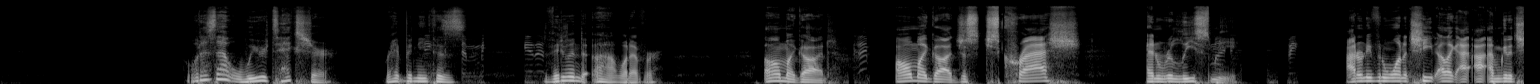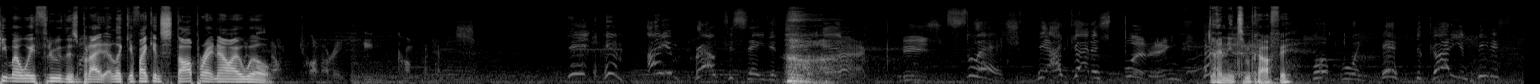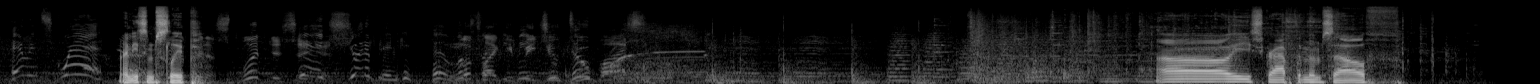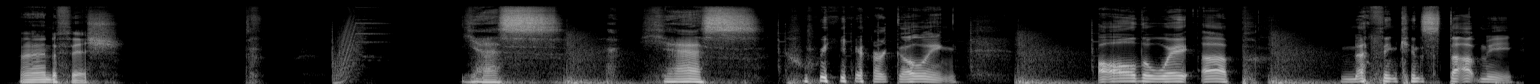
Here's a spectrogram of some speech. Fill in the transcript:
What is that weird texture? Right beneath his video and ah, whatever. Oh my god. Oh my god, just just crash and release me. I don't even want to cheat. I like I I'm gonna cheat my way through this, but I like if I can stop right now, I will. I need some coffee. I need some sleep. Oh, he scrapped them himself. And a fish. yes. Yes. We are going all the way up. Nothing can stop me.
